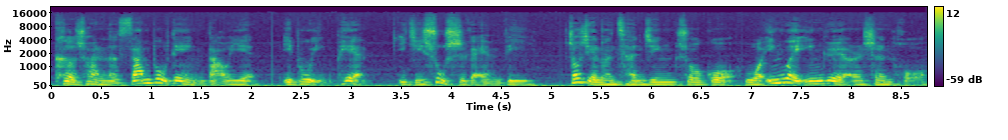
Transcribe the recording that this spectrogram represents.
客串了三部电影导演、一部影片以及数十个 MV。周杰伦曾经说过：“我因为音乐而生活。”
